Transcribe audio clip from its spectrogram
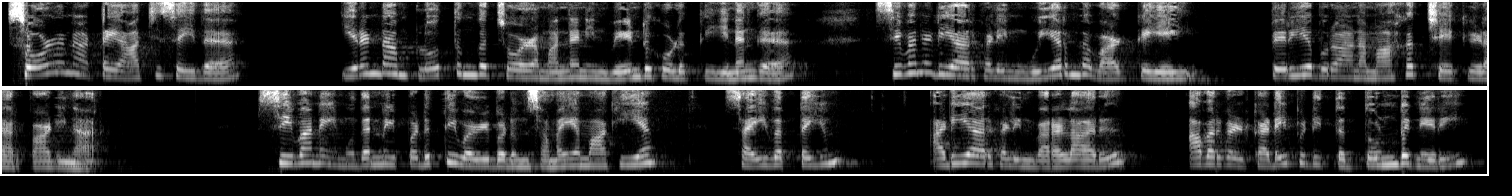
சோழ நாட்டை ஆட்சி செய்த இரண்டாம் குலோத்துங்க சோழ மன்னனின் வேண்டுகோளுக்கு இணங்க சிவனடியார்களின் உயர்ந்த வாழ்க்கையை பெரிய புராணமாக சேக்கிழார் பாடினார். சிவனை முதன்மைப்படுத்தி வழிபடும் சமயமாகிய சைவத்தையும் அடியார்களின் வரலாறு அவர்கள் கடைபிடித்த தொண்டு நெறி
